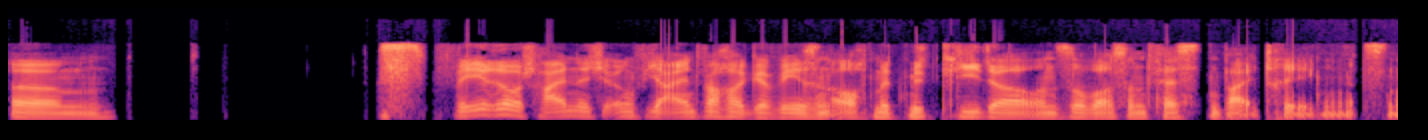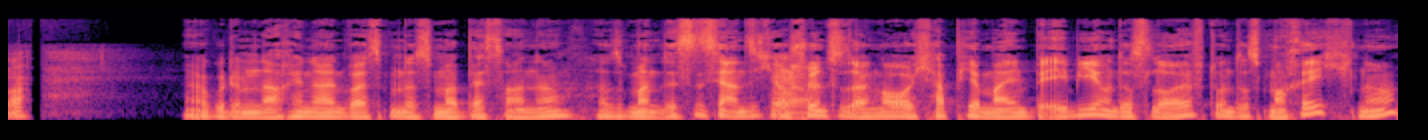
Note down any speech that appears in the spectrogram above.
Ähm, es wäre wahrscheinlich irgendwie einfacher gewesen, auch mit Mitglieder und sowas und festen Beiträgen jetzt, ne? Ja gut, im Nachhinein weiß man das immer besser, ne? Also man, es ist ja an sich auch ja. schön zu sagen, oh, ich habe hier mein Baby und das läuft und das mache ich, ne?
